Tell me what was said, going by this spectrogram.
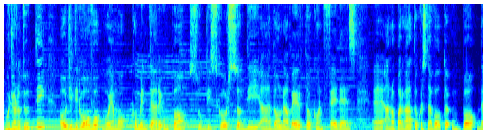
Buongiorno a tutti, oggi di nuovo vogliamo commentare un po' sul discorso di uh, Don Alberto con Fedez. Eh, hanno parlato questa volta un po' di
